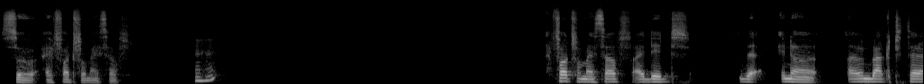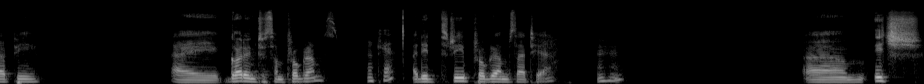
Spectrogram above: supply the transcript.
So I fought for myself. I fought for myself. I did the, you know, I went back to therapy. I got into some programs. Okay. I did three programs that year. Mm-hmm. Um, each,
